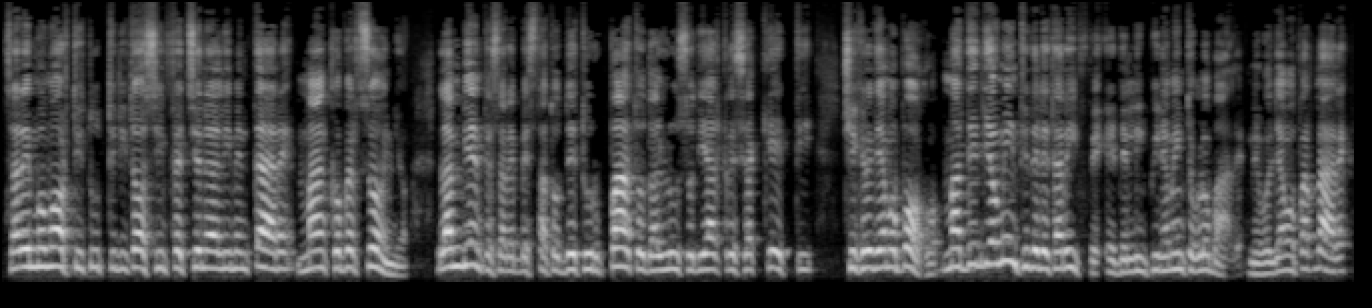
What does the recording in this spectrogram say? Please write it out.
Saremmo morti tutti di tossi infezione alimentare? Manco per sogno. L'ambiente sarebbe stato deturpato dall'uso di altri sacchetti? Ci crediamo poco, ma degli aumenti delle tariffe e dell'inquinamento globale ne vogliamo parlare?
